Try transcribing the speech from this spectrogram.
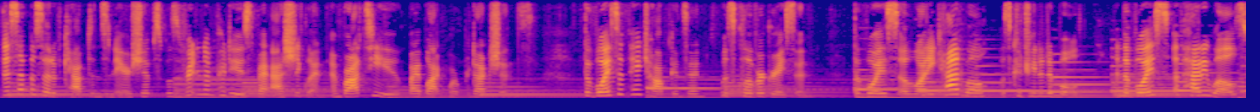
This episode of Captains and Airships was written and produced by Ashley Glenn and brought to you by Black Moor Productions. The voice of Paige Hopkinson was Clover Grayson. The voice of Lani Cadwell was Katrina Diebold. And the voice of Hattie Wells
